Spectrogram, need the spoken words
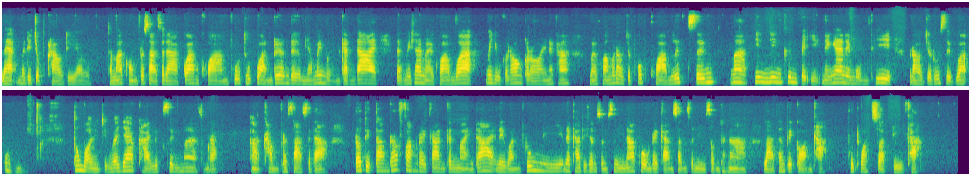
และไม่ได้จบคราวเดียวธรรมะของพระศาสดากว้างขวางพูดทุกวันเรื่องเดิมยังไม่เหมือนกันได้ แต่ไม่ใช่หมายความว่าไม่อยู่กับร่องกรอยนะคะ หมายความว่าเราจะพบความลึกซึ้งมากยิ่งยิ่งขึ้นไปอีกในแง่ในมุมที่เราจะรู้สึกว่าอือหือ ต้องบอกจริงๆว่าแยบขายลึกซึ้งมากสำหรับอ่าคำพระศาสดา เราติดตามรับฟังรายการกันใหม่ได้ในวันพรุ่งนี้นะคะดิฉันสันสนีนาคพงศ์รายการสันสนีสนทนาลาท่านไปก่อนค่ะ พุทธวัตรสวัสดีค่ะ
